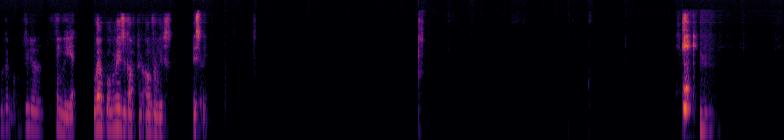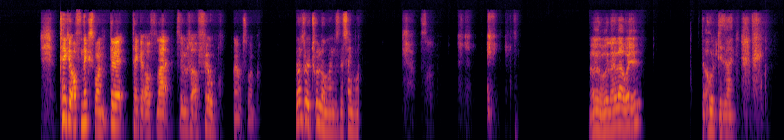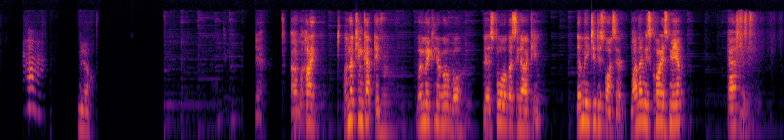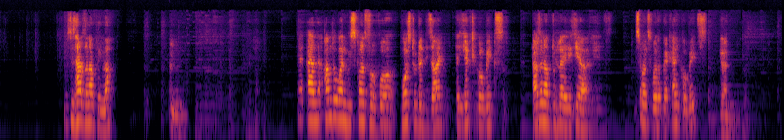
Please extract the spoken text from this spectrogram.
we're gonna do the thingy. Yeah? We're gonna put music after over this this bit. Take it off next one. Do it. Take it off like so it looks like a film. Next one. Don't do it too long ones, the same one. Oh, like that way. The old design. Yeah. Um, hi, I'm the team captain. We're making a robot. There's four of us in our team. Let me introduce myself. My name is Koyes Mia. And this is Hazan Abdullah. And I'm the one responsible for most of the design, the electrical bits. Hazan Abdullah is here, responsible for the mechanical bits. Yeah.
